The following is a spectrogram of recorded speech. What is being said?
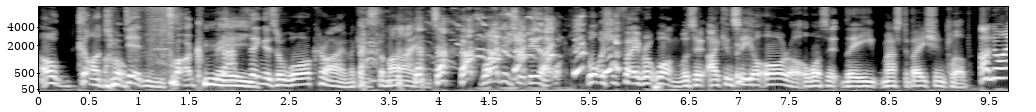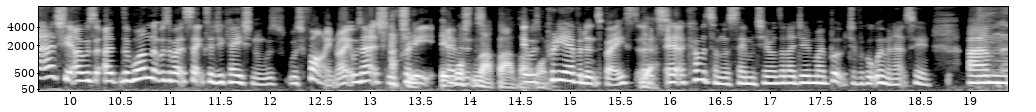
Oh God, you oh, didn't! Fuck me! That thing is a war crime against the mind. Why did you do that? What, what, was your favourite one? Was it I Can See Your Aura, or was it the Masturbation Club? Oh no, I actually I was uh, the one that was about sex education was was fine, right? It was actually, actually pretty. It wasn't that bad. That it was one. pretty evidence based. Uh, Yes, I, I covered some of the same material that I do in my book, Difficult Women, out soon. Um,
